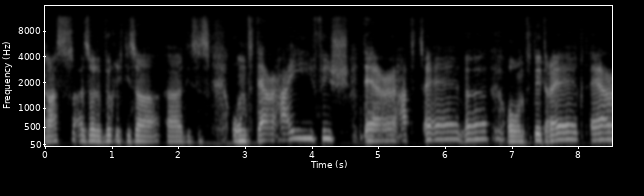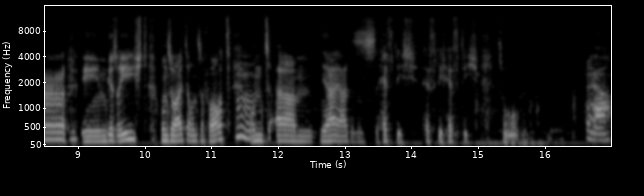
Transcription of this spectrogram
krass. Also wirklich dieser, äh, dieses und der Haifisch, der hat Zähne und die trägt er im Gesicht und so weiter und so fort. Mhm. Und ähm, ja, ja, das ist heftig, heftig, heftig. So. ja,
